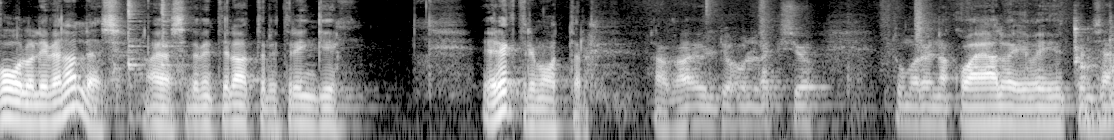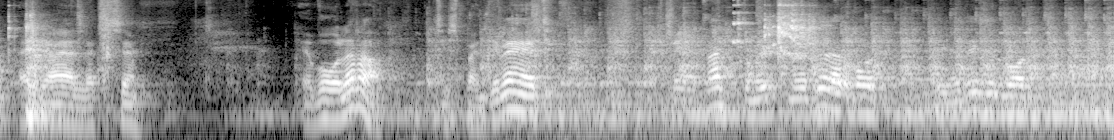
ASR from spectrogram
vool oli veel alles, ajas seda ventilaatorit ringi elektrimootor, aga üldjuhul läks ju tuumarünnaku ajal või, või ütleme seal häire ajal läks see vool ära, siis pandi mehed, mehed vältuma, üks mees ühel pool, teine teisel pool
